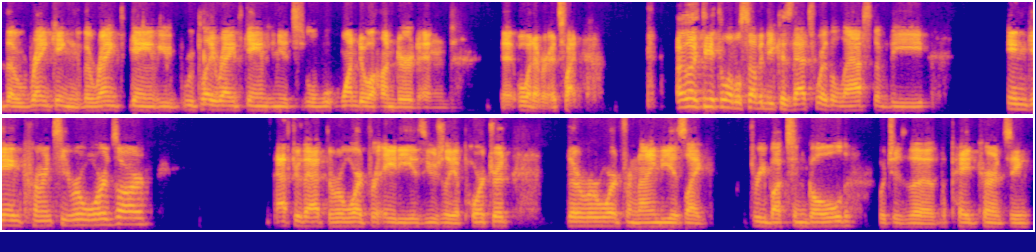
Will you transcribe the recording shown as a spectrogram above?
the ranking the ranked game. You we play ranked games and it's one to a hundred and eh, whatever. It's fine. I like to get to level seventy because that's where the last of the in-game currency rewards are. After that, the reward for eighty is usually a portrait. The reward for ninety is like three bucks in gold, which is the the paid currency.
